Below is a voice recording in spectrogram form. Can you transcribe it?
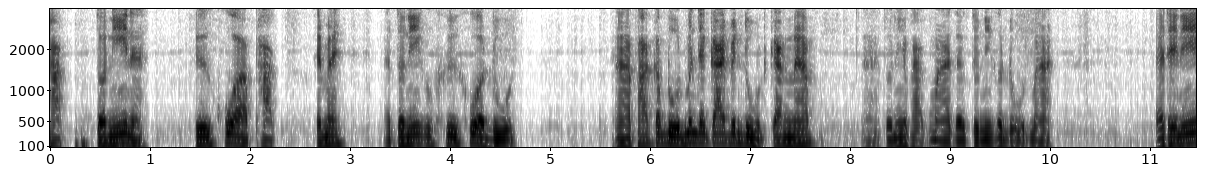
ผักตัวนี้เนี่ยคือขั้วผักใช่ไหมแต่ตัวนี้ก็คือขั้วดูด อ่าผักกับดูดมันจะกลายเป็นดูดกันนะครับอ่าตัวนี้ผักมาแต่ตัวนี้ก็ดูดมา แต่ทีนี้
